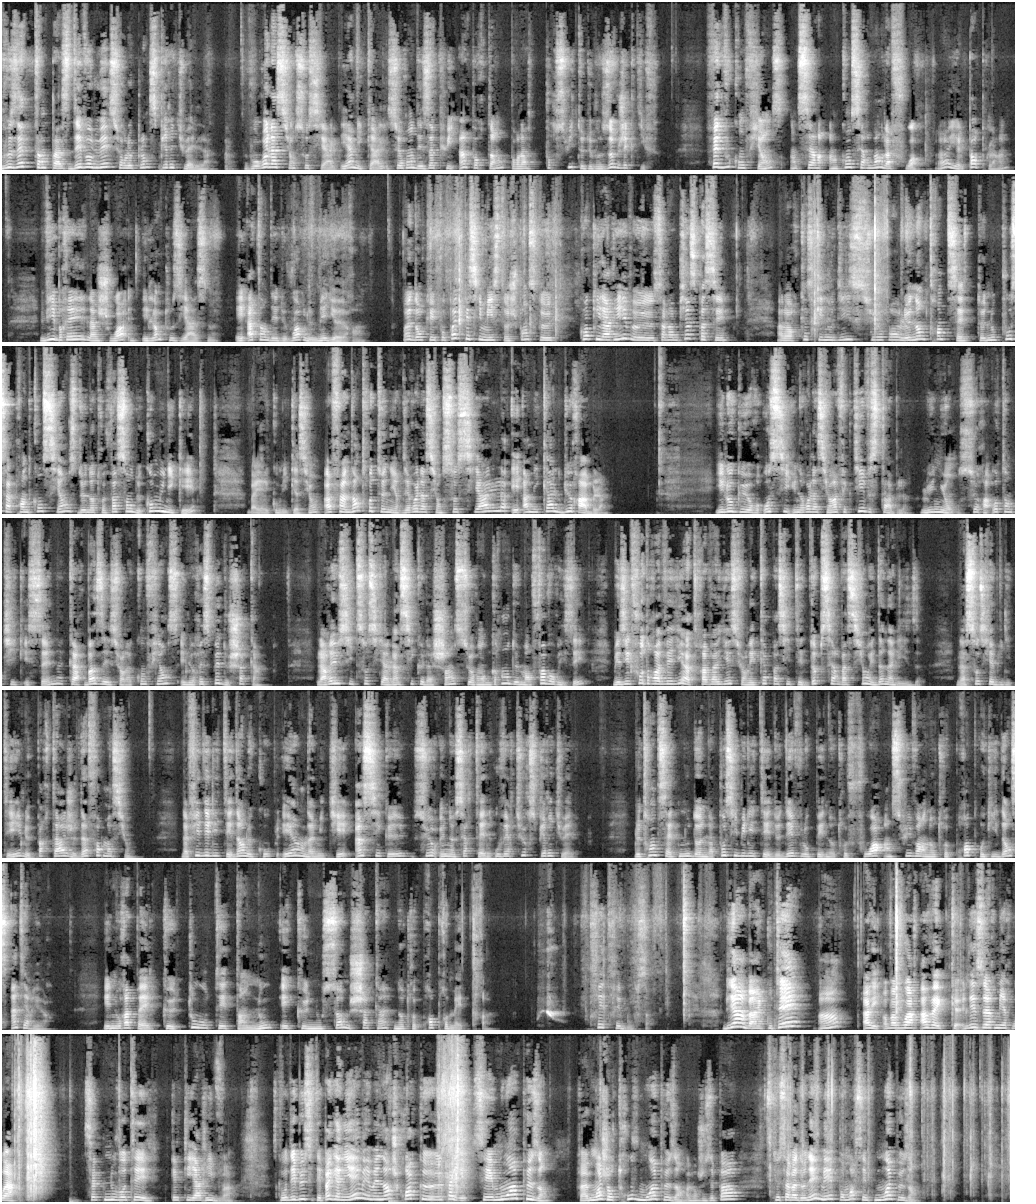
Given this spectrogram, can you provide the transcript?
Vous êtes en passe d'évoluer sur le plan spirituel. Vos relations sociales et amicales seront des appuis importants pour la poursuite de vos objectifs. Faites-vous confiance en, conservant la foi. Ah, il y a le pape là. Hein. Vibrez la joie et l'enthousiasme et attendez de voir le meilleur. Donc il faut pas être pessimiste. Je pense que quoi qu'il arrive, euh, ça va bien se passer. Alors, qu'est-ce qu'ils nous disent sur euh, le nombre 37 nous pousse à prendre conscience de notre façon de communiquer. Bah, il y a les communications, afin d'entretenir des relations sociales et amicales durables. Il augure aussi une relation affective stable. L'union sera authentique et saine car basée sur la confiance et le respect de chacun. La réussite sociale ainsi que la chance seront grandement favorisées, mais il faudra veiller à travailler sur les capacités d'observation et d'analyse, la sociabilité, le partage d'informations, la fidélité dans le couple et en amitié, ainsi que sur une certaine ouverture spirituelle. Le 37 nous donne la possibilité de développer notre foi en suivant notre propre guidance intérieure. Il nous rappelle que tout est en nous et que nous sommes chacun notre propre maître. Très très beau ça. Bien, ben écoutez, hein, allez, on va voir avec les heures miroirs cette nouveauté, qui arrive. Parce qu'au début, c'était pas gagné, mais maintenant, je crois que ça y est, c'est moins pesant. Enfin, moi, je trouve moins pesant. Alors, je sais pas ce que ça va donner, mais pour moi, c'est moins pesant.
